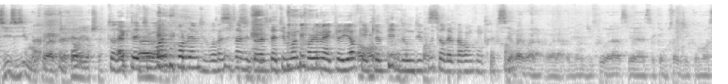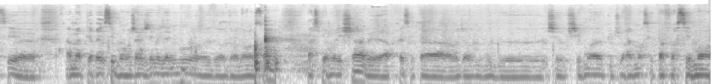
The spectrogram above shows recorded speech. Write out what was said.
Si, si, si, mon frère, j'adore les Yorkshire. Tu aurais peut-être eu moins de problèmes, c'est pour ça que c'est ça, mais tu aurais peut-être eu moins de problèmes avec le York qu'avec le Pit, donc du coup, tu n'aurais pas rencontré. C'est vrai, voilà. voilà. Du coup, voilà, c'est comme ça que j'ai commencé euh, à m'intéresser. Bon, j'aimais les animaux dans, l'ensemble, particulièrement les chiens, mais après, c'est pas, au niveau de. Chez, chez moi, culturellement, c'est pas forcément.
